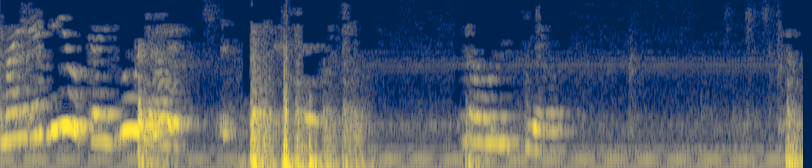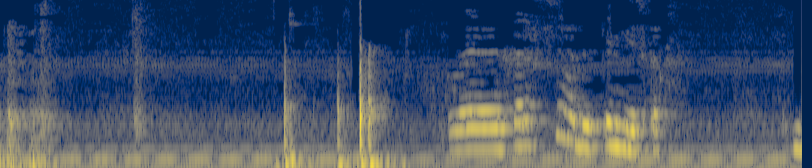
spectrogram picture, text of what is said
Моя вилка, Юля. Я улетела. Э, Хорошо, надо в пельмешках. Не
